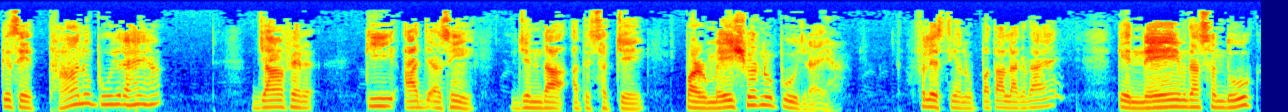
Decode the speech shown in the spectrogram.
ਕਿਸੇ ਥਾਂ ਨੂੰ ਪੂਜ ਰਹੇ ਹਾਂ? ਜਾਂ ਫਿਰ ਕੀ ਅੱਜ ਅਸੀਂ ਜਿੰਦਾ ਅਤੇ ਸੱਚੇ ਪਰਮੇਸ਼ਵਰ ਨੂੰ ਪੂਜ ਰਹੇ ਹਾਂ। ਫਲਿਸਤੀਆਂ ਨੂੰ ਪਤਾ ਲੱਗਦਾ ਹੈ ਕਿ ਨੇਮ ਦਾ ਸੰਦੂਕ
